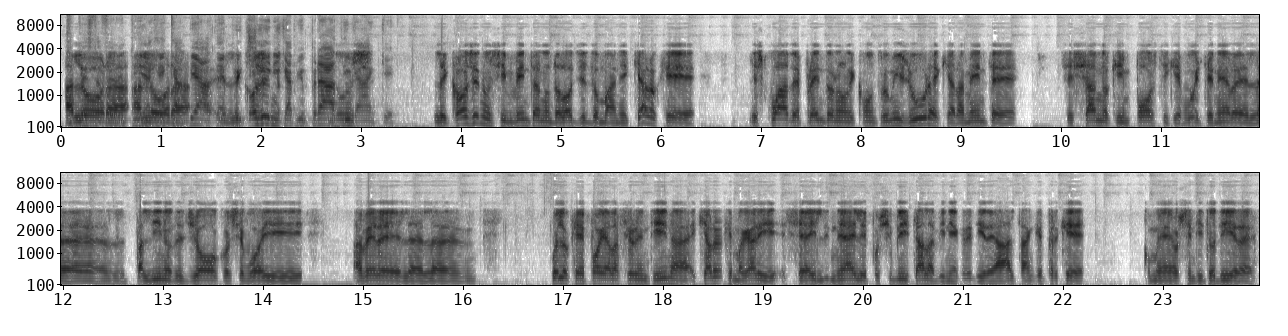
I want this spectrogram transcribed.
Allora, è allora, cambiata, è eh, più le cose cinica, più pratica non- anche. le cose non si inventano dall'oggi al domani. È chiaro che le squadre prendono le contromisure, chiaramente se sanno che imposti che vuoi tenere il, il pallino del gioco, se vuoi avere il- il- quello che è poi alla Fiorentina, è chiaro che magari se hai- ne hai le possibilità la vieni a aggredire alta, anche perché, come ho sentito dire,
